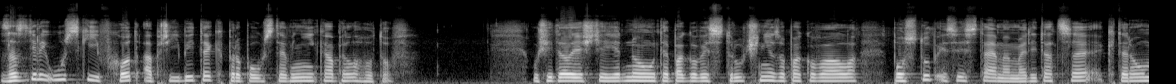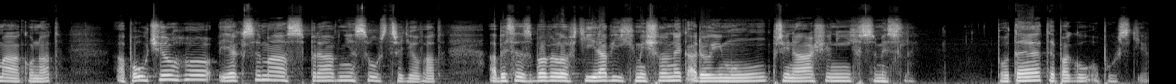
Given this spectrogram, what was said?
zazděli úzký vchod a příbytek pro poustevníka byl hotov. Učitel ještě jednou Tepagovi stručně zopakoval postup i systém meditace, kterou má konat, a poučil ho, jak se má správně soustředovat, aby se zbavil vtíravých myšlenek a dojmů přinášených smysly. Poté Tepagu opustil.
